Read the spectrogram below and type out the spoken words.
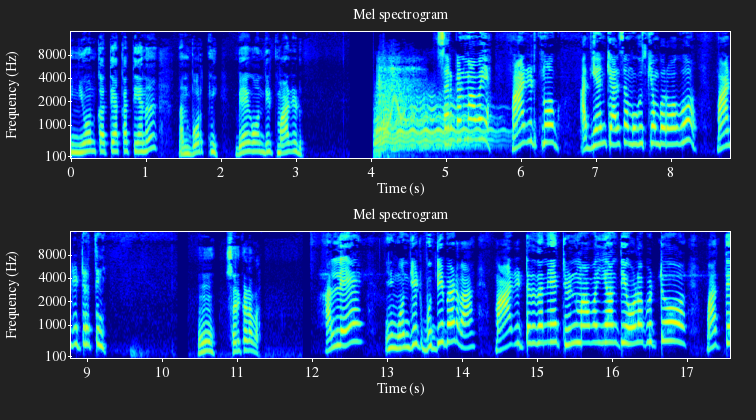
ಇನ್ಯೋನ್ ಕತೆ ಆ ಕತೆ ಏನ? ನಾನು ಬರ್ತೀನಿ ಬೇಗ ಒಂದಿಟ್ಟು ಮಾಡಿಡು. ಹ್ಞೂ ಸರಿ ಕಣವ ಅಲ್ಲೇ ನಿಂಗೆ ಒಂದಿಟ್ಟು ಬುದ್ಧಿ ಬೇಡವಾ? ಮಾಡಿಟ್ಟಿರ್ದಾನೆ ತಿಂಡ್ ಮಾವಯ್ಯ ಅಂತ ಹೇಳಬಿಟ್ಟು ಮತ್ತೆ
